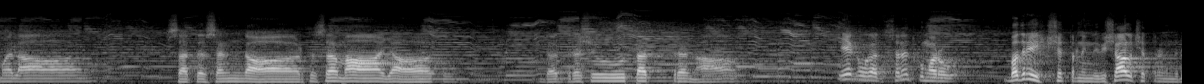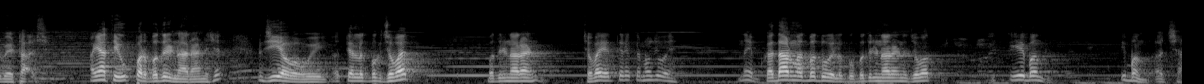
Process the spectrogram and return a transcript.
મલા સતસંગાર્થ સમાયાત દદ્રશુ તત્ર ના એક વખત સનત કુમારો બદ્રી ક્ષેત્રની અંદર વિશાળ ક્ષેત્રની અંદર બેઠા છે. અહીંયાથી ઉપર બદ્રીનારાયણ છે. જીયાવા હોય. અત્યારે લગભગ જવાય? બદ્રીનારાયણ જવાય અત્યારે કે ન જવાય? નહીં, કેદારનાથ બધું હોય લગભગ. બદ્રીનારાયણ જવાત એ બંધ. એ બંધ. અચ્છા.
